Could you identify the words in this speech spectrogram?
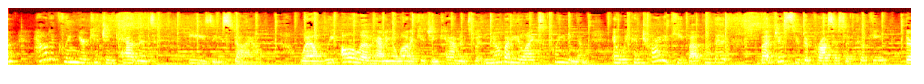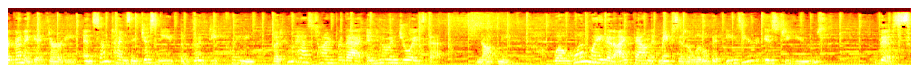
One, how to clean your kitchen cabinets easy style. Well, we all love having a lot of kitchen cabinets, but nobody likes cleaning them. And we can try to keep up with it, but just through the process of cooking, they're gonna get dirty. And sometimes they just need a good deep cleaning, but who has time for that and who enjoys that? Not me. Well, one way that I found that makes it a little bit easier is to use this.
